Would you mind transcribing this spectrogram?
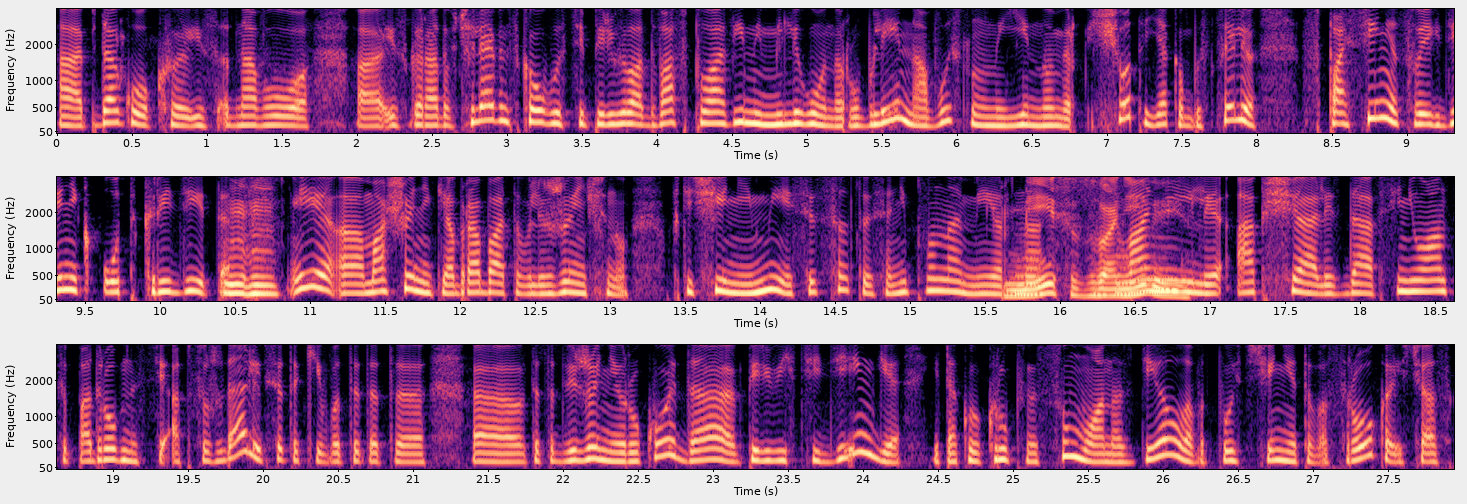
а, педагог из одного а, из городов Челябинской области перевела 2,5 миллиона рублей на высланный ей номер счета, якобы с целью спасения своих денег от кредита. Угу. И а, мошенники обрабатывали женщину в течение месяца, то есть они планомерно Месяц звонили. звонили, общались, да, все нюансы, подробности обсуждали, все-таки вот, этот, э, вот это движение рукой, да, перевести деньги, и такую крупную сумму она сделала вот по истечении этого срока, и сейчас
